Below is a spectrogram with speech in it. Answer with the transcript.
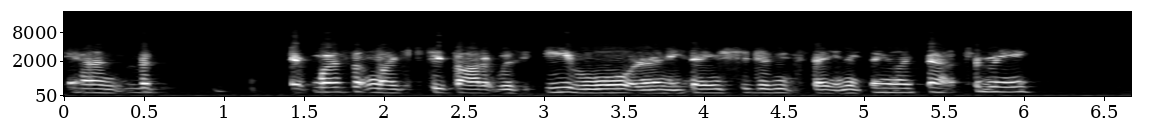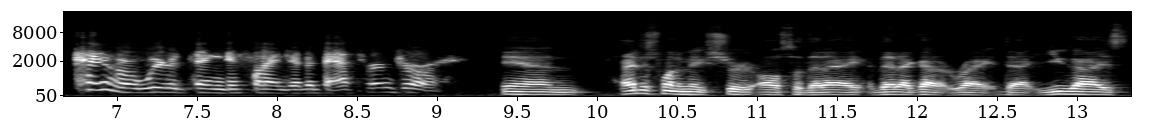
And, but it wasn't like she thought it was evil or anything. She didn't say anything like that to me. Kind of a weird thing to find in a bathroom drawer. And I just want to make sure also that I that I got it right. That you guys,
